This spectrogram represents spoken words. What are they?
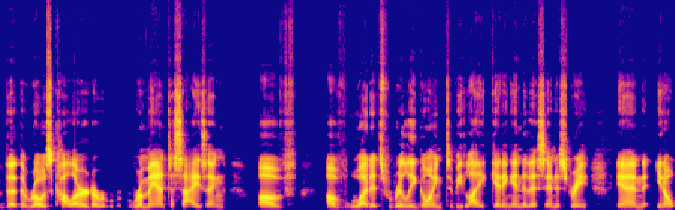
the the rose colored or romanticizing of of what it's really going to be like getting into this industry. And you know,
